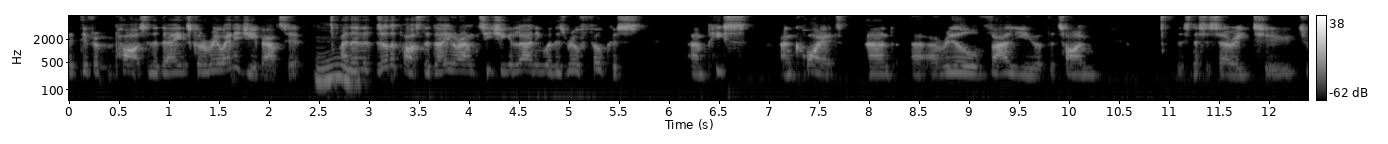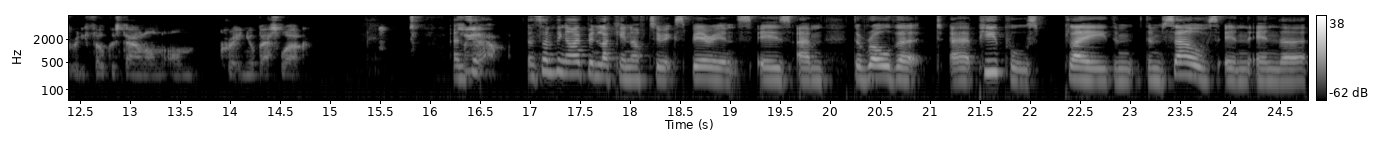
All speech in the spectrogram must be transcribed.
at different parts of the day. It's got a real energy about it. Mm. And then there's other parts of the day around teaching and learning where there's real focus and peace and quiet and a, a real value of the time that's necessary to to really focus down on on creating your best work. And so, so yeah. And something I've been lucky enough to experience is um, the role that uh, pupils play them, themselves in in the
